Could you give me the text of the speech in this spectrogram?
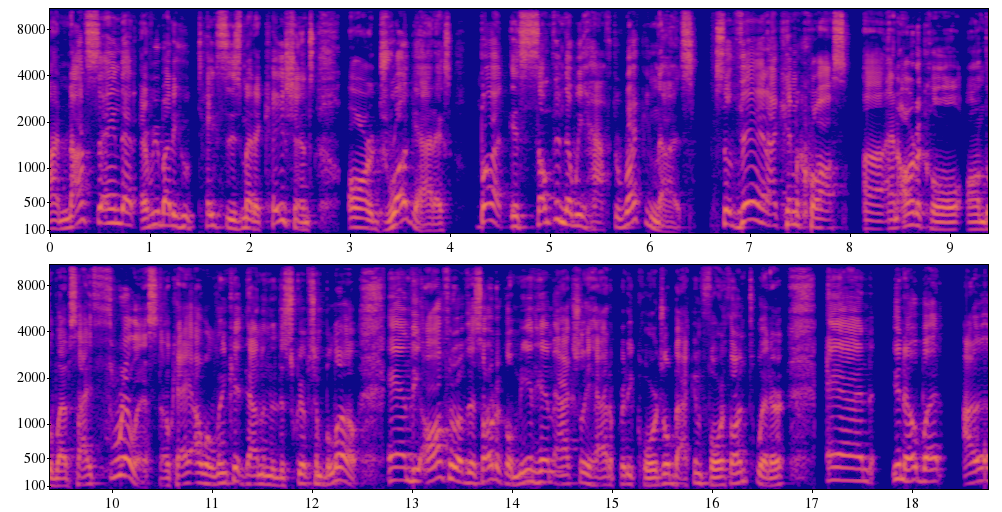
I'm not saying that everybody who takes these medications are drug addicts, but it's something that we have to recognize. So then I came across uh, an article on the website Thrillist, okay? I will link it down in the description below. And the author of this article, me and him actually had a pretty cordial back and forth on Twitter. And, you know, but I,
